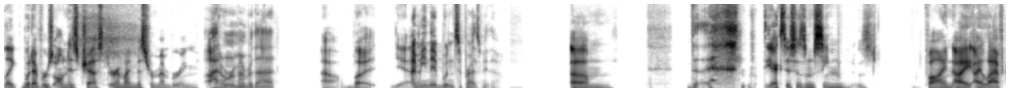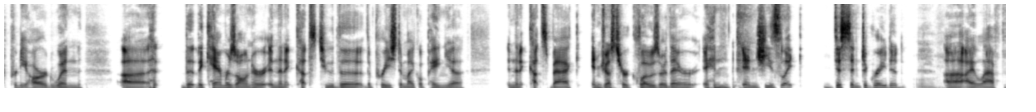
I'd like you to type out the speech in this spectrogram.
like whatever's on his chest, or am I misremembering? I don't remember that. Oh, but yeah, I mean, it wouldn't surprise me though. um the the exorcism seemed was fine i i laughed pretty hard when uh the the camera's on her and then it cuts to the the priest and michael pena and then it cuts back and just her clothes are there and and she's like disintegrated uh i laughed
